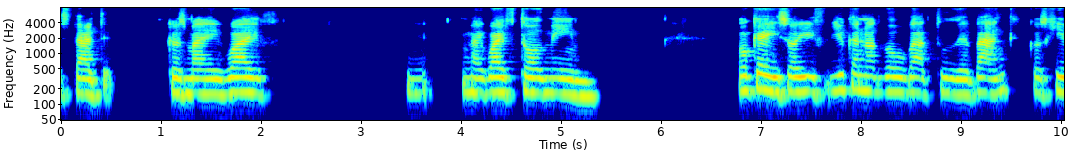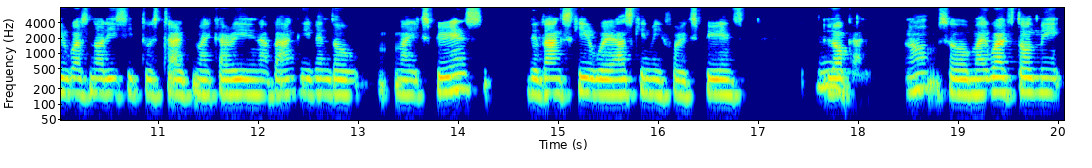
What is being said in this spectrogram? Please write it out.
started because my wife my wife told me okay so if you cannot go back to the bank because here was not easy to start my career in a bank even though my experience the banks here were asking me for experience mm. local no so my wife told me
